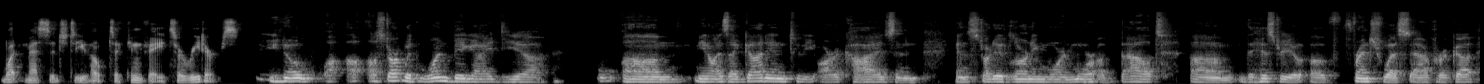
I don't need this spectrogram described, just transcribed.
What message do you hope to convey to readers? You know, I'll start with one big idea um, you know, as I got into the archives and and started learning more and more about um, the history of, of, French West Africa,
